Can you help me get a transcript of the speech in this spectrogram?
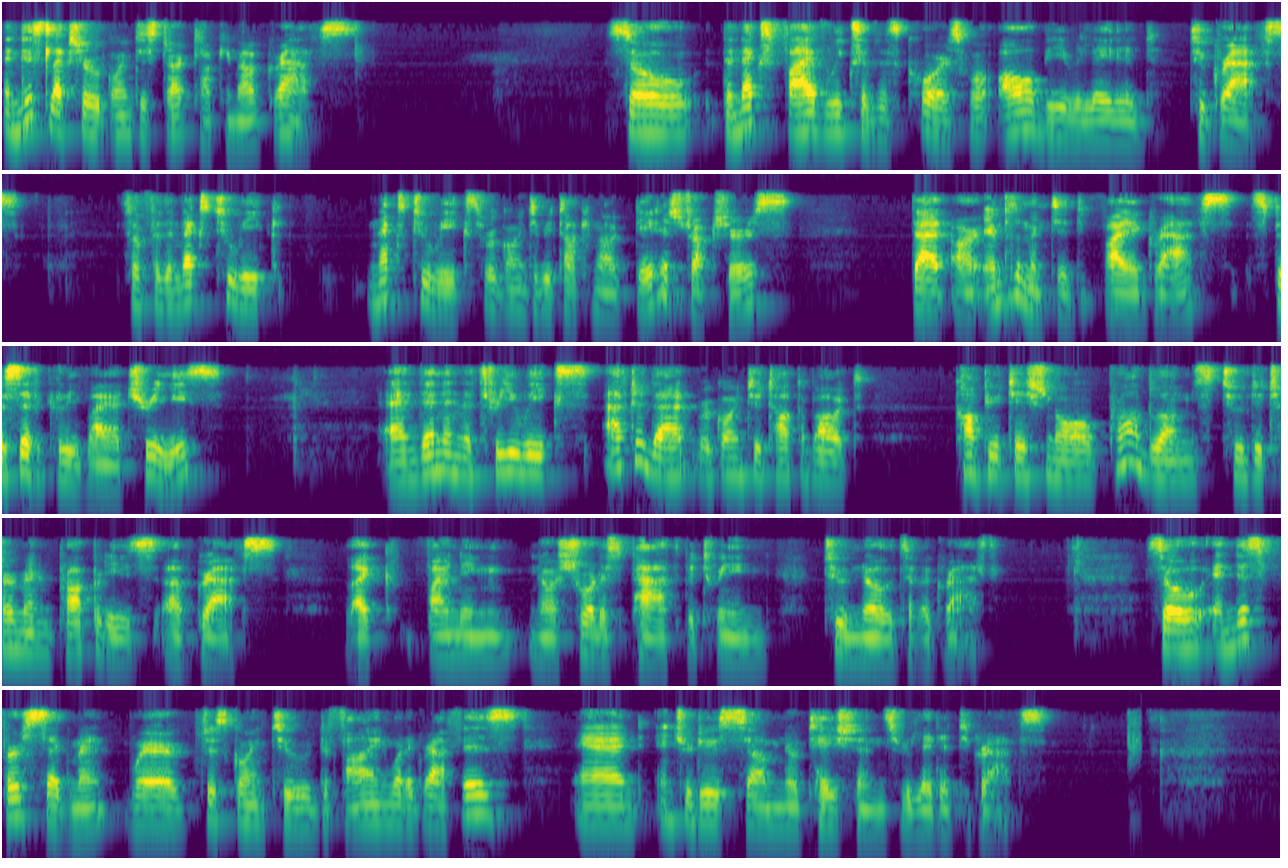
In this lecture, we're going to start talking about graphs. So the next five weeks of this course will all be related to graphs. So for the next two week, next two weeks, we're going to be talking about data structures that are implemented via graphs, specifically via trees. And then in the three weeks after that, we're going to talk about computational problems to determine properties of graphs like finding you know shortest path between two nodes of a graph. So in this first segment, we're just going to define what a graph is and introduce some notations related to graphs.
